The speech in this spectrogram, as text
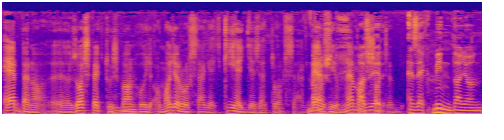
ebben az aspektusban, uh-huh. hogy a Magyarország egy kihegyezett ország. Na Belgium nem az, stb. Ezek mind nagyon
